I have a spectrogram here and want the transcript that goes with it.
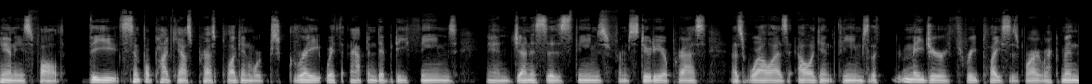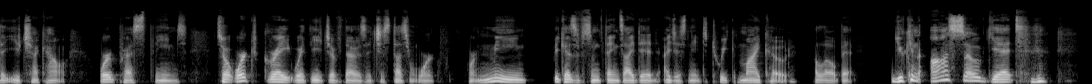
Hanny's fault. The Simple Podcast Press plugin works great with Appendipity themes and Genesis themes from Studio Press, as well as Elegant themes, the major three places where I recommend that you check out WordPress themes. So it works great with each of those. It just doesn't work for me because of some things I did. I just need to tweak my code a little bit. You can also get,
